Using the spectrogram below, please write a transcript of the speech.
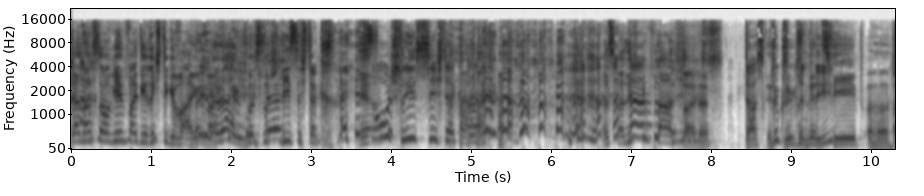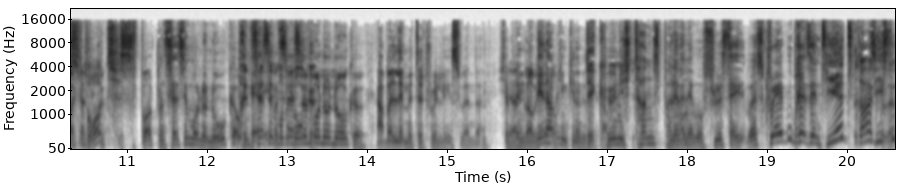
Dann hast du auf jeden Fall die richtige Wahl ja, gemacht. Und so schließt sich der Kreis. So schließt sich der Kreis. Das war nicht geplant, Leute. Das, Glücksprinzip. Glücksprinzip. Äh, Spot. Sport Prinzessin Mononoke. Okay. Prinzessin Prinzessin Mononoke. Mononoke. Aber Limited Release, wenn dann. Ich hab Ja, den, den habe ich im Kino Der gesehen. König tanzt, Palermo. Palermo Flüster. Wes Craven präsentiert. Dracula. Siehst du,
